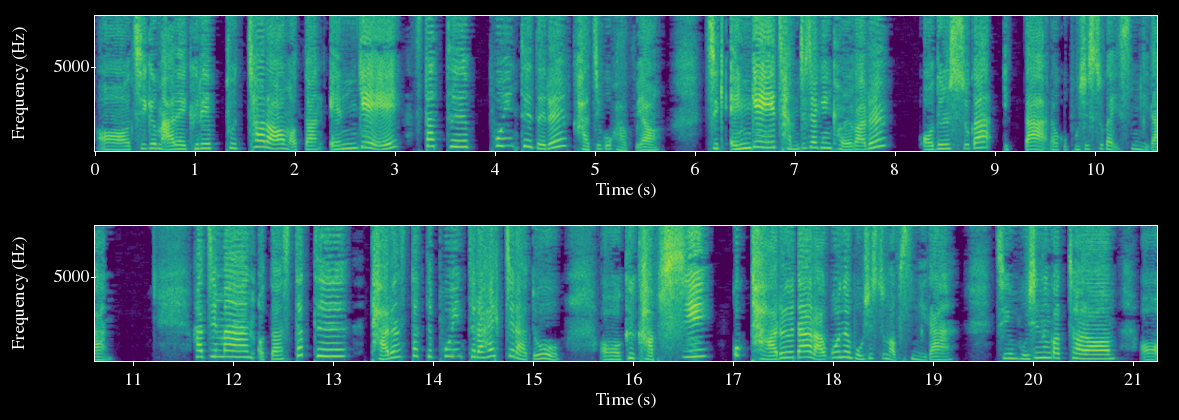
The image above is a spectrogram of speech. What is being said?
어, 지금 아래 그래프처럼 어떤 n개의 스타트 포인트들을 가지고 가고요. 즉 N개의 잠재적인 결과를 얻을 수가 있다라고 보실 수가 있습니다. 하지만 어떤 스타트 다른 스타트 포인트라 할지라도 어, 그 값이 꼭 다르다라고는 보실 수는 없습니다. 지금 보시는 것처럼 어,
